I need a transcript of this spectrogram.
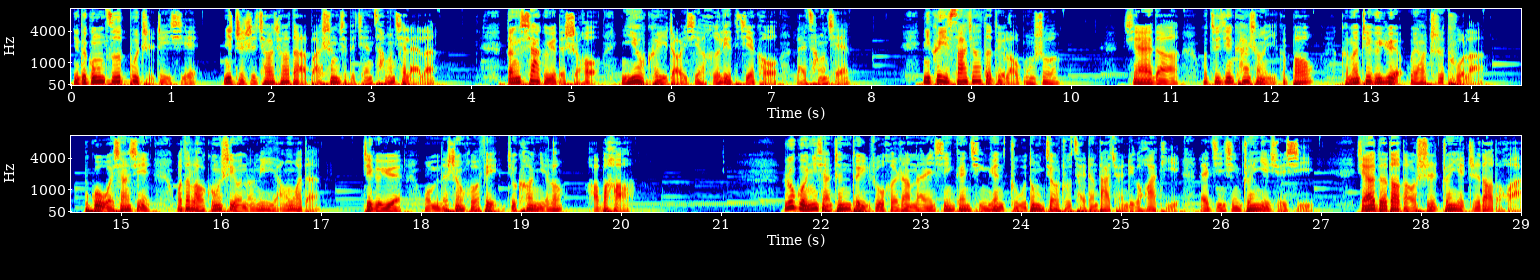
你的工资不止这些，你只是悄悄的把剩下的钱藏起来了。等下个月的时候，你又可以找一些合理的借口来藏钱。你可以撒娇的对老公说：“亲爱的，我最近看上了一个包，可能这个月我要吃土了。不过我相信我的老公是有能力养我的。这个月我们的生活费就靠你喽，好不好？”如果你想针对如何让男人心甘情愿主动交出财政大权这个话题来进行专业学习，想要得到导师专业指导的话，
